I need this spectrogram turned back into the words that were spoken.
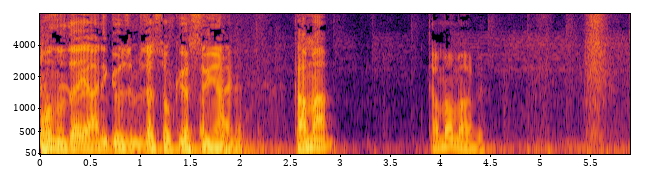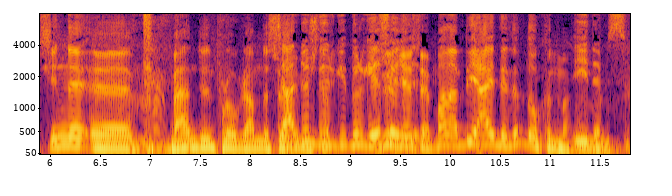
Onu da yani gözümüze sokuyorsun yani. Tamam. Tamam abi. Şimdi e, ben dün programda Sen dün söylemiştim. Bürge- Bürge'ye söyledin. söyle. Bana bir ay dedim dokunma. İyi demişsin.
